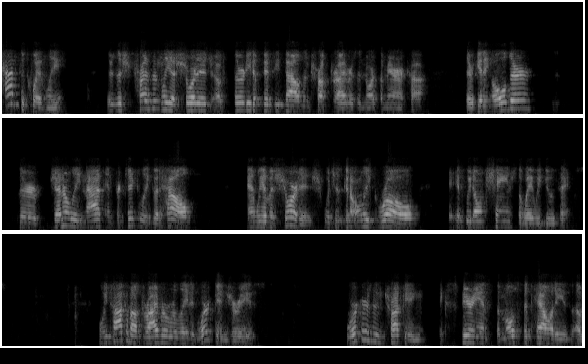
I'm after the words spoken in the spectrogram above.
consequently, there's a, presently a shortage of 30 to 50,000 truck drivers in North America. They're getting older. They're generally not in particularly good health, and we have a shortage, which is going to only grow if we don't change the way we do things. When we talk about driver-related work injuries, workers in trucking experience the most fatalities of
